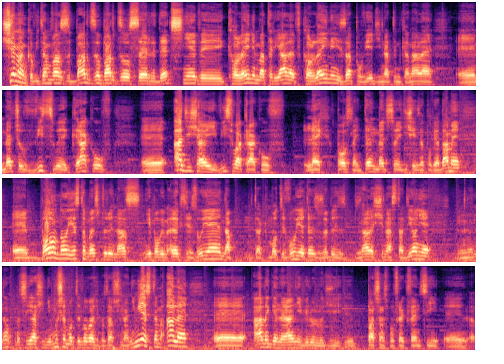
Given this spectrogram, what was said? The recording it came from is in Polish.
Siemanko, witam Was bardzo, bardzo serdecznie w kolejnym materiale, w kolejnej zapowiedzi na tym kanale e, meczów Wisły Kraków, e, a dzisiaj Wisła Kraków, Lech Poznań. Ten mecz sobie dzisiaj zapowiadamy, e, bo no, jest to mecz, który nas, nie powiem, elektryzuje, na, tak motywuje też, żeby znaleźć się na stadionie. No, znaczy ja się nie muszę motywować, bo zawsze na nim jestem, ale, e, ale generalnie wielu ludzi, e, patrząc po frekwencji,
